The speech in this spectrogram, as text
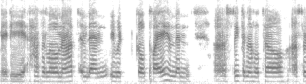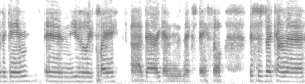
maybe have a little nap, and then we would go play and then uh, sleep in the hotel after the game and usually play uh, there again the next day. So this is the kind of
